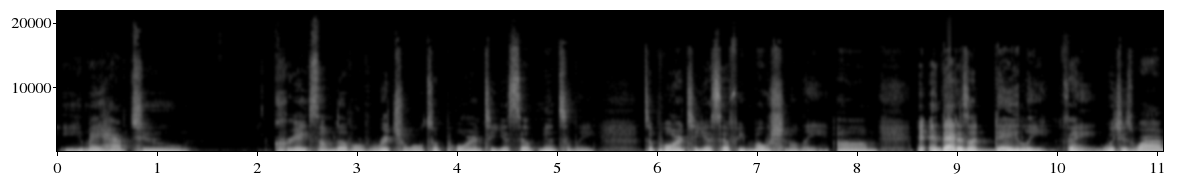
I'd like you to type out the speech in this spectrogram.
you may have to create some level of ritual to pour into yourself mentally, to pour into yourself emotionally. Um, and, and that is a daily thing, which is why,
